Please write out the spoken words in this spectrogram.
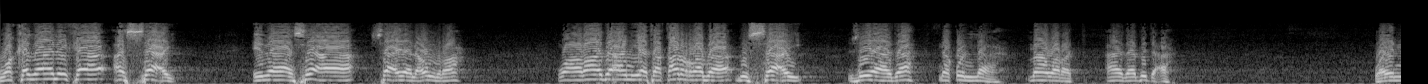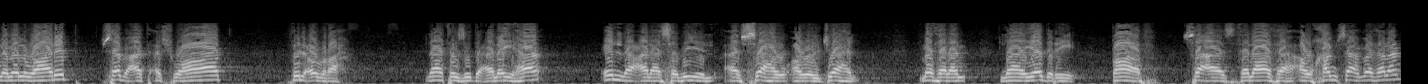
وكذلك السعي. إذا سعى سعي العمرة وأراد أن يتقرب بالسعي زيادة نقول لا ما ورد هذا بدعة. وإنما الوارد سبعة أشواط في العمرة لا تزد عليها إلا على سبيل السهو أو الجهل. مثلا لا يدري طاف سعى ثلاثة أو خمسة مثلا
